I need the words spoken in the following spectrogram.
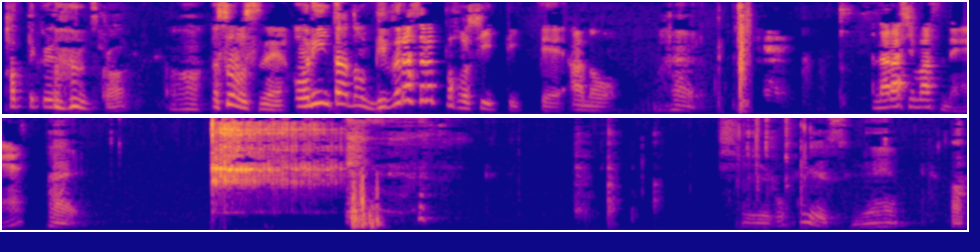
買ってくれたんですか？あ そうですね。おりんとあの、ビブラスラップ欲しいって言って、あの、はい。鳴らしますね。はい。すごいですね。あ、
